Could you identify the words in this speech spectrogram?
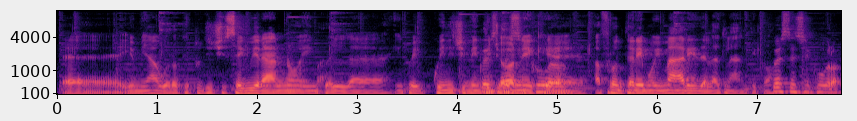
eh, io mi auguro che tutti ci seguiranno in, quel, in quei 15-20 giorni che affronteremo i mari dell'Atlantico. Questo è sicuro.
